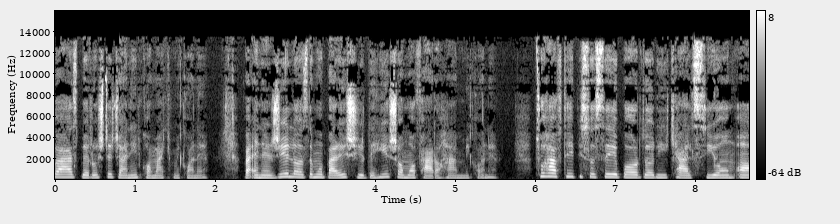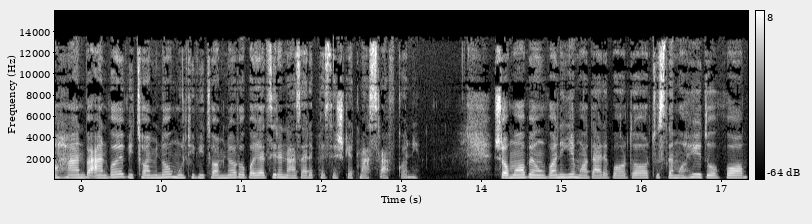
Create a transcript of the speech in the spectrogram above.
وزن به رشد جنین کمک می‌کنه و انرژی لازم رو برای شیردهی شما فراهم می‌کنه. تو هفته 23 بارداری کلسیوم، آهن و انواع ویتامینا و مولتی ویتامینا رو باید زیر نظر پزشکت مصرف کنی. شما به عنوان یه مادر باردار تو سه ماهه دوم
